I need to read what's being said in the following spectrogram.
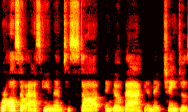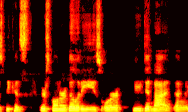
We're also asking them to stop and go back and make changes because there's vulnerabilities or you did not uh,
